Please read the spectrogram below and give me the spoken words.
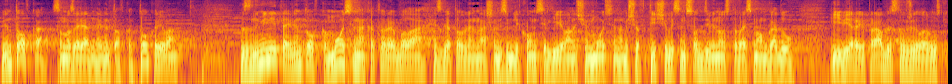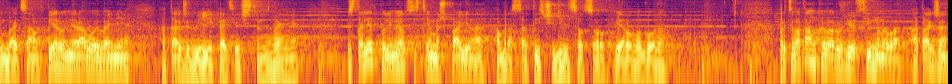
Винтовка, самозарядная винтовка Токарева. Знаменитая винтовка Мосина, которая была изготовлена нашим земляком Сергеем Ивановичем Мосиным еще в 1898 году. И верой и правдой служила русским бойцам в Первой мировой войне, а также в Великой Отечественной войне. Пистолет-пулемет системы Шпагина образца 1941 года противотанковое ружье Симонова, а также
